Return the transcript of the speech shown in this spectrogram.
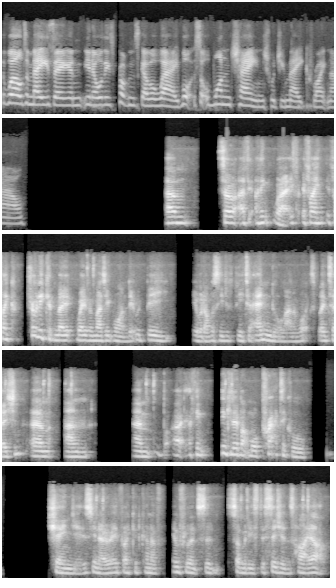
the world amazing, and you know all these problems go away, what sort of one change would you make right now? Um, so I, th- I think well, if, if I if I truly could make, wave a magic wand, it would be it would obviously just be to end all animal exploitation. Um, and um, but I, I think thinking about more practical changes, you know, if I could kind of influence somebody's decisions high up,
